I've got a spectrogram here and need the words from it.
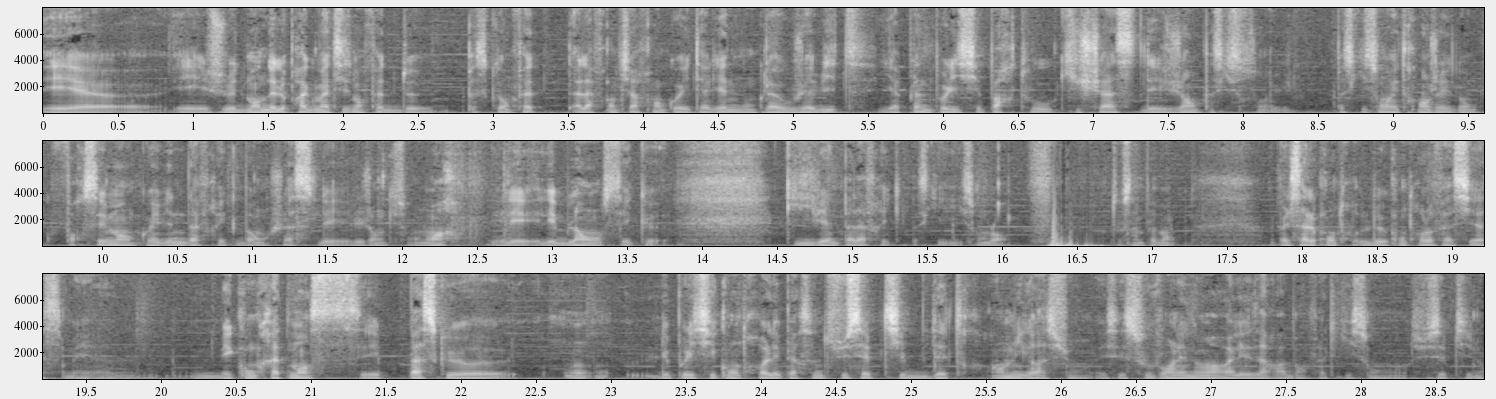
Et, euh, je lui ai demandé le pragmatisme en fait parce qu'en fait à la frontière franco-italienne, donc là où j'habite, il y a plein de policiers partout qui chassent des gens parce qu'ils sont sont étrangers. Donc forcément, quand ils viennent d'Afrique, ben, on chasse les, gens qui sont noirs et les, les blancs, on sait que qu'ils viennent pas d'Afrique parce qu'ils sont blancs, tout simplement. On appelle ça le contrôle, le contrôle au faciès, mais, euh, mais concrètement, c'est parce que euh, les policiers contrôlent les personnes susceptibles d'être en migration, et c'est souvent les Noirs et les Arabes en fait qui sont susceptibles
